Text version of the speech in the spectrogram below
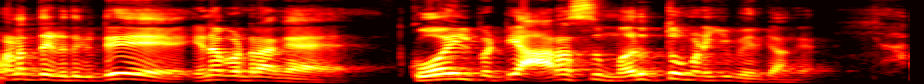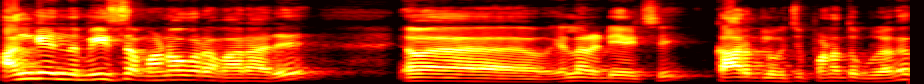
பணத்தை எடுத்துக்கிட்டு என்ன பண்ணுறாங்க கோயில்பட்டி அரசு மருத்துவமனைக்கு போயிருக்காங்க. அங்கே இந்த மீச மனோகரம் வராரு. எல்லாம் ரெடி ஆயிடுச்சு. காருக்குள்ள வச்சு பணத்தை கொடுக்குறாங்க.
